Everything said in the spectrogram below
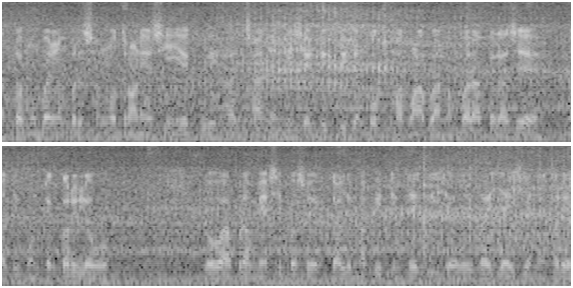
આપણા મોબાઈલ નંબર છન્નું ત્રણ એંસી એકવીસ સાત છાસઠ નીચે ડિસ્ક્રિપ્શન બોક્સમાં પણ આપણા નંબર આપેલા છે. એમાંથી કોન્ટેક કરી લેવો. જો આપણા મેસી બસો એકતાલીસમાં ફિટિંગ થઈ ગઈ છે, હવે ભાઈ જાય છે અને કરે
